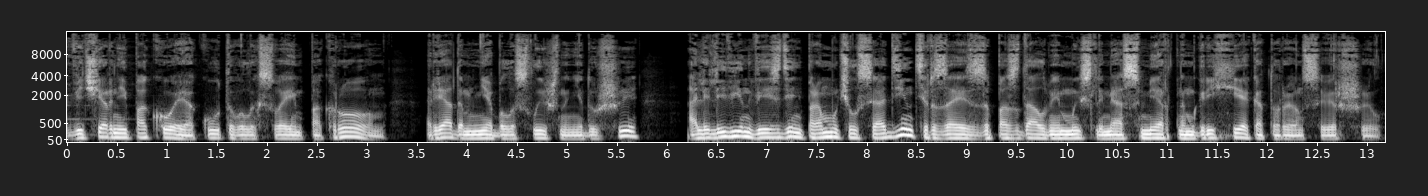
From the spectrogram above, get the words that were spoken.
Вечерний покой окутывал их своим покровом, рядом не было слышно ни души, а Лелевин весь день промучился один, терзаясь запоздалыми мыслями о смертном грехе, который он совершил.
